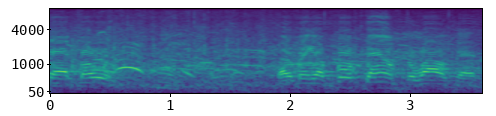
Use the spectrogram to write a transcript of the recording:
Chad Bowen. That'll bring up fourth down for the Wildcats.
